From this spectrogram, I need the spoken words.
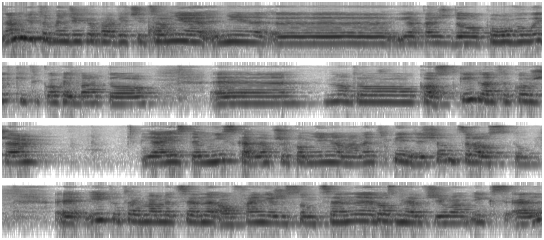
Na mnie to będzie chyba, wiecie co, nie, nie y, jakaś do połowy łydki, tylko chyba do, y, no do kostki, dlatego że ja jestem niska, dla przypomnienia mam 1,50 m wzrostu. Y, I tutaj mamy cenę, o fajnie, że są ceny, rozmiar wzięłam XL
